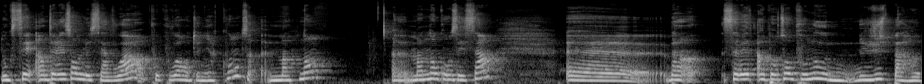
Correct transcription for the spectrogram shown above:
Donc c'est intéressant de le savoir pour pouvoir en tenir compte. Maintenant, euh, maintenant qu'on sait ça, euh, ben, ça va être important pour nous, juste par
